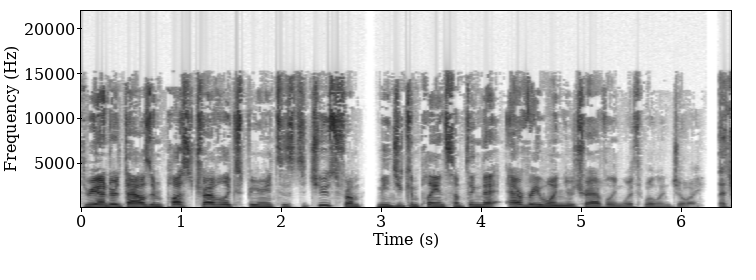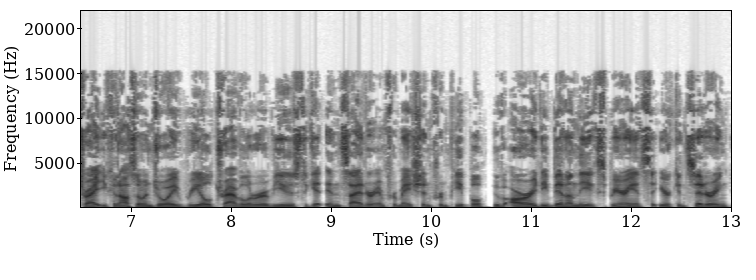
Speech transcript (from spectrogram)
300,000 plus travel experiences to choose from means you can plan something that everyone you're traveling with will enjoy. That's right. You can also enjoy real traveler reviews to get insider information from people who've already been on the experience that you're considering.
